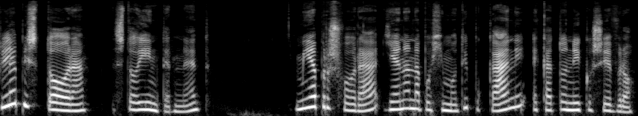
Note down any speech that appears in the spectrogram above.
Βλέπεις τώρα στο ίντερνετ μία προσφορά για έναν αποχημωτή που κάνει 120 ευρώ.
